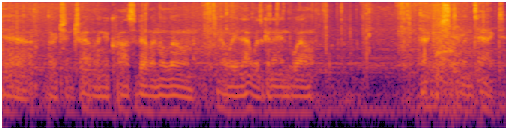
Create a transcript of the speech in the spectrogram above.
Yeah, merchant traveling across Velen alone. No way that was gonna end well. Package still intact.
